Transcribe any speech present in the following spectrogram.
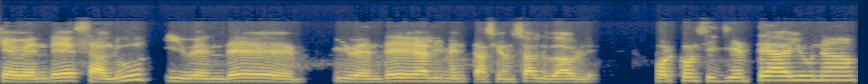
vende salud y vende y vende alimentación saludable. Por consiguiente, hay una,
